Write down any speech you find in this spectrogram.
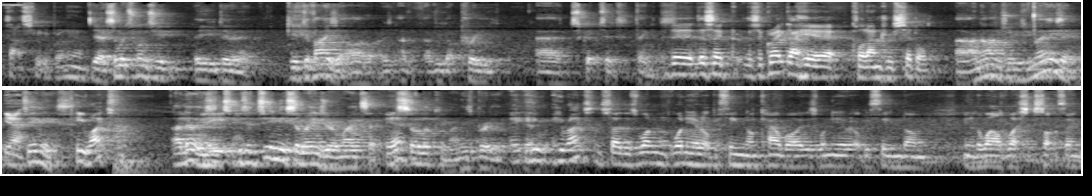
It's absolutely brilliant. Yeah. So which ones you, are you doing it? Do you devise it or have, have you got pre uh, scripted things? The, there's a there's a great guy here called Andrew Siddle. Uh, I know Andrew, he's amazing. Genius. He writes them. I know, he's, He- a, he's a genius arranger and writer. Yeah. He's so lucky, man. He's brilliant. He, he, he writes and So there's one one year it'll be themed on cowboys, one year it'll be themed on you know the Wild West sort of thing.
